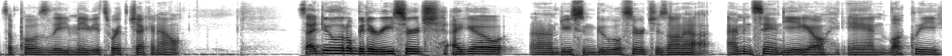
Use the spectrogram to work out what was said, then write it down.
supposedly, maybe it's worth checking out. So I do a little bit of research. I go um, do some Google searches on it. I'm in San Diego, and luckily,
